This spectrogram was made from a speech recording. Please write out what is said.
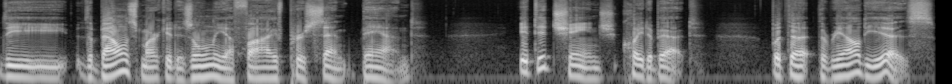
the the balance market is only a 5% band, it did change quite a bit. But the, the reality is,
